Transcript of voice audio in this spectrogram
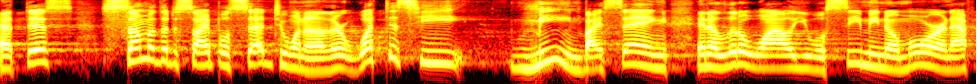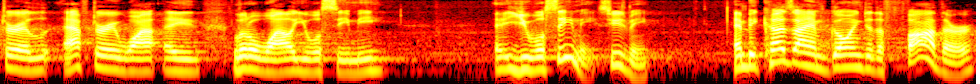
At this, some of the disciples said to one another, What does he mean by saying, In a little while you will see me no more, and after a, after a, while, a little while you will see me? You will see me, excuse me. And because I am going to the Father,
